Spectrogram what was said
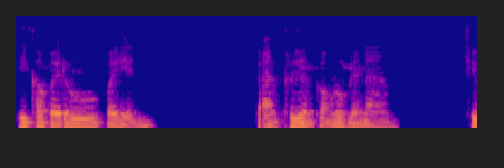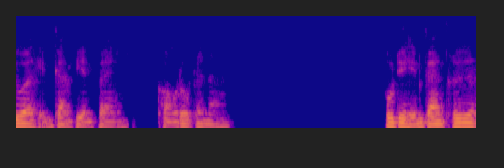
ที่เข้าไปรู้ไปเห็น การเคลื่อนของรูปและนาม ชื่อว่าเห็นการเปลี่ยนแปลงของรูปและนามผู้ที่เห็นการเคลื่อน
